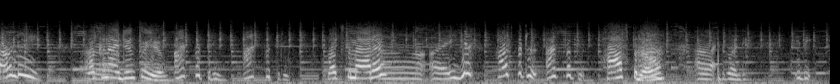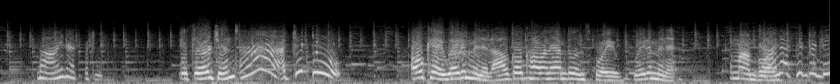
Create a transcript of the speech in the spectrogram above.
ఏమండి? What can I do for you? The matter? Yes hospital hospital Hospital? అదిగోండి ఇది మా ఆయన hospital urgent. Urgent Okay, wait a minute. I'll go call an ambulance for you. Wait a minute. Come on, boy. చాలా అర్జెంట్ అండి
